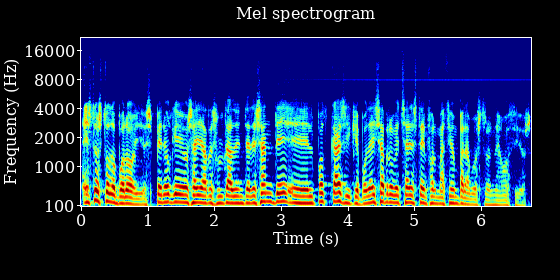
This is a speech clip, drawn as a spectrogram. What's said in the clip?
esto es todo por hoy. Espero que os haya resultado interesante el podcast y que podáis aprovechar esta información para vuestros negocios.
